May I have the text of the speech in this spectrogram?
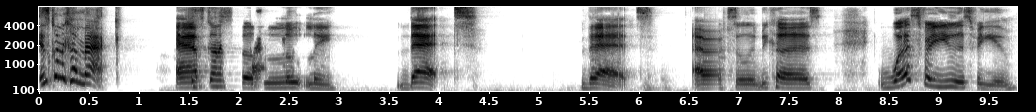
it's going to come back. Absolutely. That. That. Absolutely. Because what's for you is for you.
